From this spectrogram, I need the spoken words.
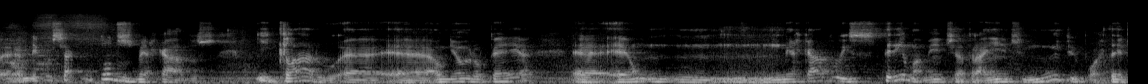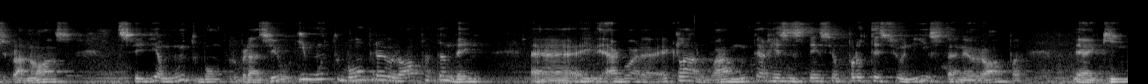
é negociar com todos os mercados. E, claro, é, a União Europeia é, é um, mercado extremamente atraente, muito importante para nós. Seria muito bom para o Brasil e muito bom para a Europa também. É, agora, é claro, há muita resistência protecionista na Europa é, que,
